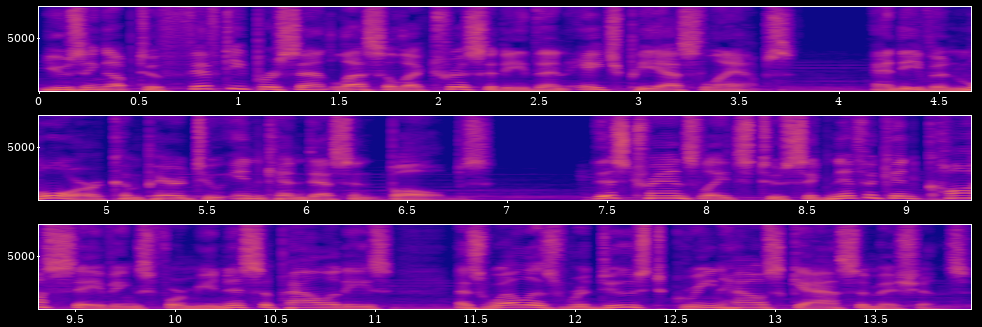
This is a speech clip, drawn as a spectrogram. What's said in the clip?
using up to 50% less electricity than HPS lamps, and even more compared to incandescent bulbs. This translates to significant cost savings for municipalities as well as reduced greenhouse gas emissions.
